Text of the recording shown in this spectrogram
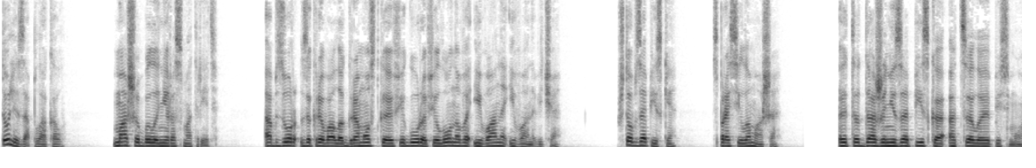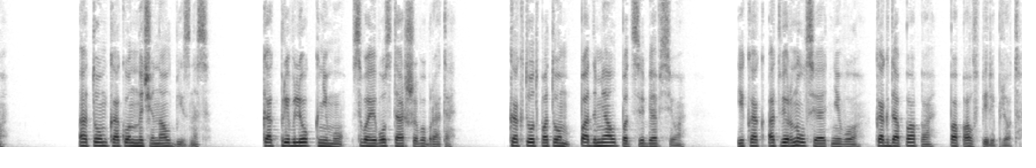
то ли заплакал. Маше было не рассмотреть. Обзор закрывала громоздкая фигура Филонова Ивана Ивановича. «Что в записке?» — спросила Маша. «Это даже не записка, а целое письмо. О том, как он начинал бизнес. Как привлек к нему своего старшего брата. Как тот потом подмял под себя все, И как отвернулся от него, когда папа попал в переплет.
